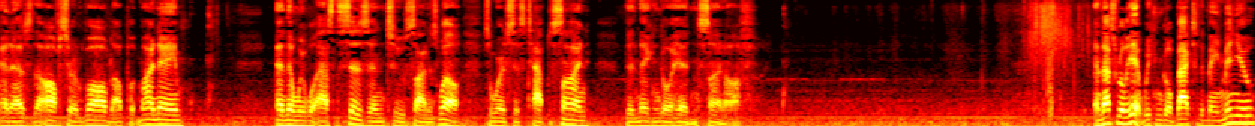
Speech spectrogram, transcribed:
And as the officer involved, I'll put my name. And then we will ask the citizen to sign as well. So where it says tap to sign, then they can go ahead and sign off. And that's really it. We can go back to the main menu.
